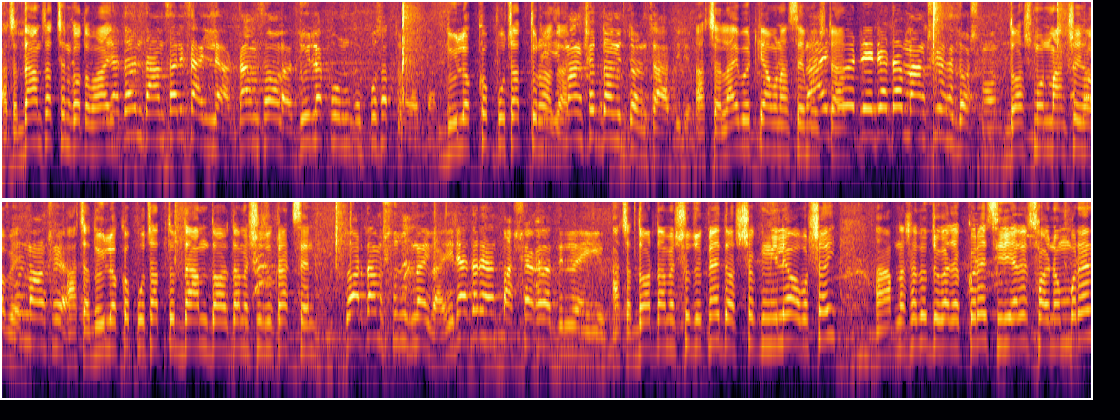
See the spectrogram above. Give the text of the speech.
আচ্ছা দাম চাচ্ছেন কত ভাই? দাম চালি চার লাখ দাম চাওয়া দুই লাখ পঁচাত্তর হাজার দাম। দুই লক্ষ পঁচাত্তর হাজার। মাংসের দামের ধরেন চা দিলে। আচ্ছা লাইভ ওয়েট কেমন আছে মহিষটার এটা দাম মাংস আছে দশ মন। দশ মন মাংসই হবে। আচ্ছা দুই লক্ষ পঁচাত্তর দাম দর দামের সুযোগ রাখছেন? দর দাম সুযোগ নাই ভাই। এটা ধরেন পাঁচশো এক হাজার দিলে আচ্ছা দর দামের সুযোগ নাই দর্শক নিলে অবশ্যই আপনার সাথে যোগাযোগ করে সিরিয়ালের ছয় নম্বরের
